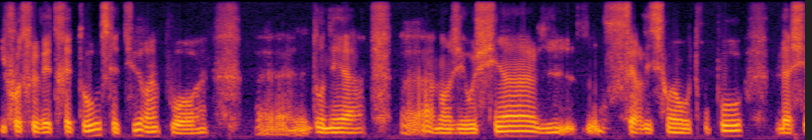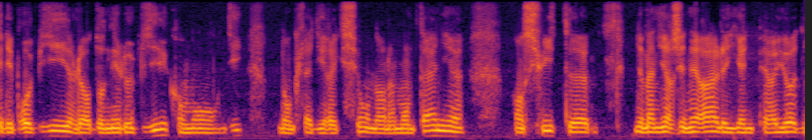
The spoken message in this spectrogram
il faut se lever très tôt, c'est sûr, hein, pour euh, donner à, à, manger aux chiens, faire les soins aux troupeaux, lâcher les brebis, leur donner le biais, comme on dit, donc la direction dans la montagne. Ensuite, euh, de manière générale, il y a une période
